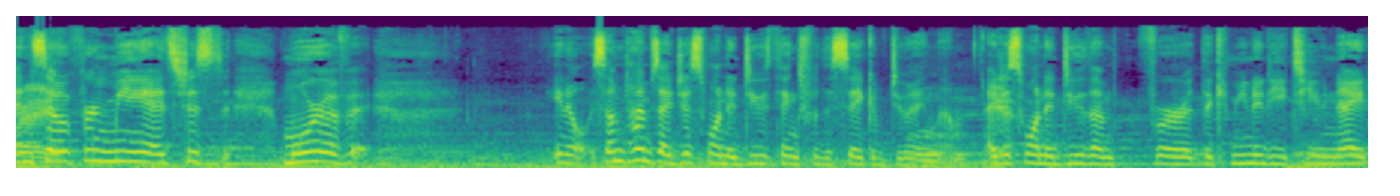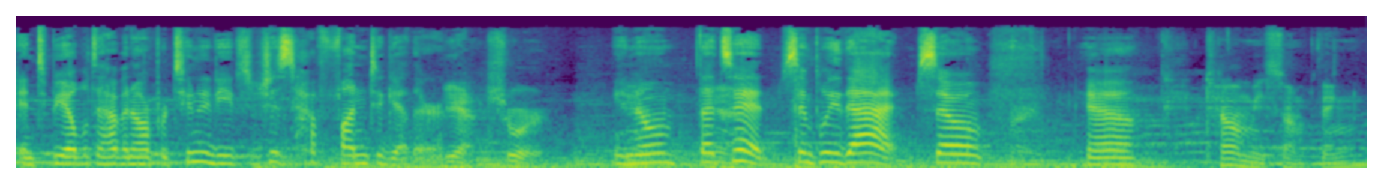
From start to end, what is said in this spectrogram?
and so for me, it's just more of, you know, sometimes I just want to do things for the sake of doing them. I Yeah. just want to do them for the community to unite and to be able to have an opportunity to just have fun together. Yeah, sure. You know, that's Yeah. it. Simply that. So, Right. yeah. tell me something.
